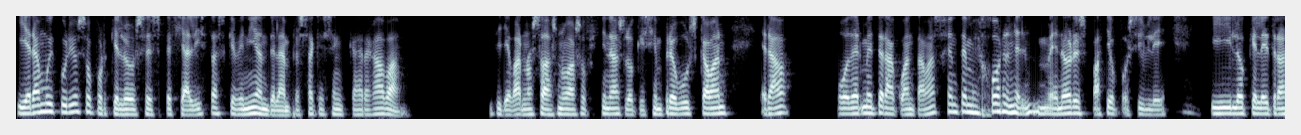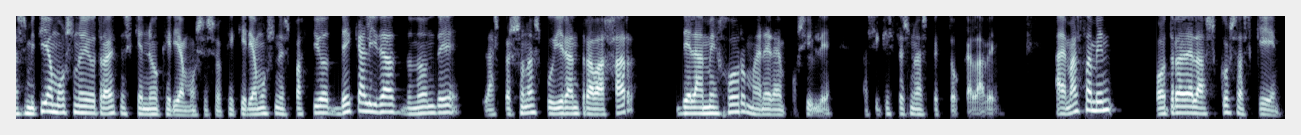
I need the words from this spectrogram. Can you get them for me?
y era muy curioso porque los especialistas que venían de la empresa que se encargaba de llevarnos a las nuevas oficinas, lo que siempre buscaban era poder meter a cuanta más gente mejor en el menor espacio posible. Y lo que le transmitíamos una y otra vez es que no queríamos eso, que queríamos un espacio de calidad donde las personas pudieran trabajar de la mejor manera posible. Así que este es un aspecto clave. Además, también otra de las cosas que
